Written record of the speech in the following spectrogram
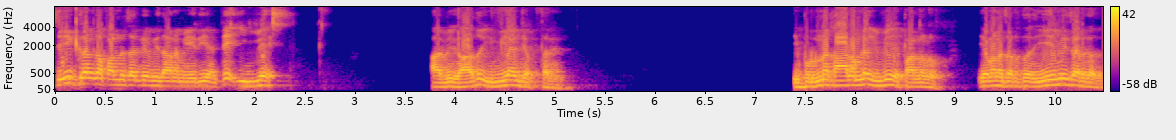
శీఘ్రంగా పనులు జరిగే విధానం ఏది అంటే ఇవే. అవి కాదు ఇవి అని చెప్తా నేను. ఇప్పుడున్న కాలంలో ఇవే పనులు. ఏమైనా జరుగుతుంది? ఏమీ జరగదు.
